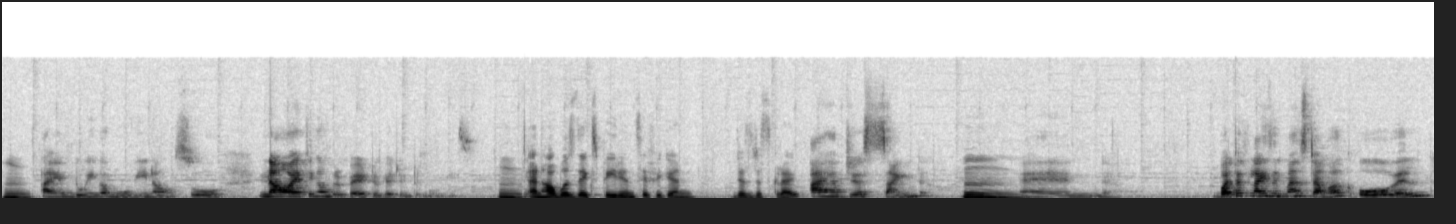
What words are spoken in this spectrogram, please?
Hmm. I am doing a movie now, so now I think I'm prepared to get into movies. Hmm. And how was the experience? If you can just describe. I have just signed Hmm. and butterflies in my stomach overwhelmed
